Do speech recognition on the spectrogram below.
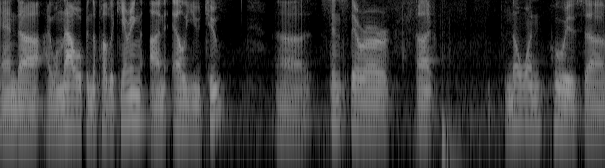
And uh, I will now open the public hearing on LU2. Uh, Since there are uh, no one who is uh,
